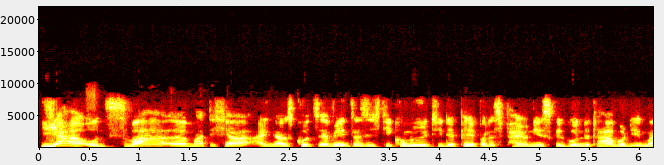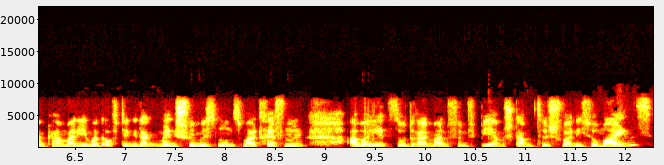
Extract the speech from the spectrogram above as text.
Ja, und zwar ähm, hatte ich ja eingangs kurz erwähnt, dass ich die Community der Paperless Pioneers gegründet habe und irgendwann kam mal jemand auf den Gedanken, Mensch, wir müssen uns mal treffen, aber jetzt so drei Mann, fünf Bier am Stammtisch war nicht so meins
